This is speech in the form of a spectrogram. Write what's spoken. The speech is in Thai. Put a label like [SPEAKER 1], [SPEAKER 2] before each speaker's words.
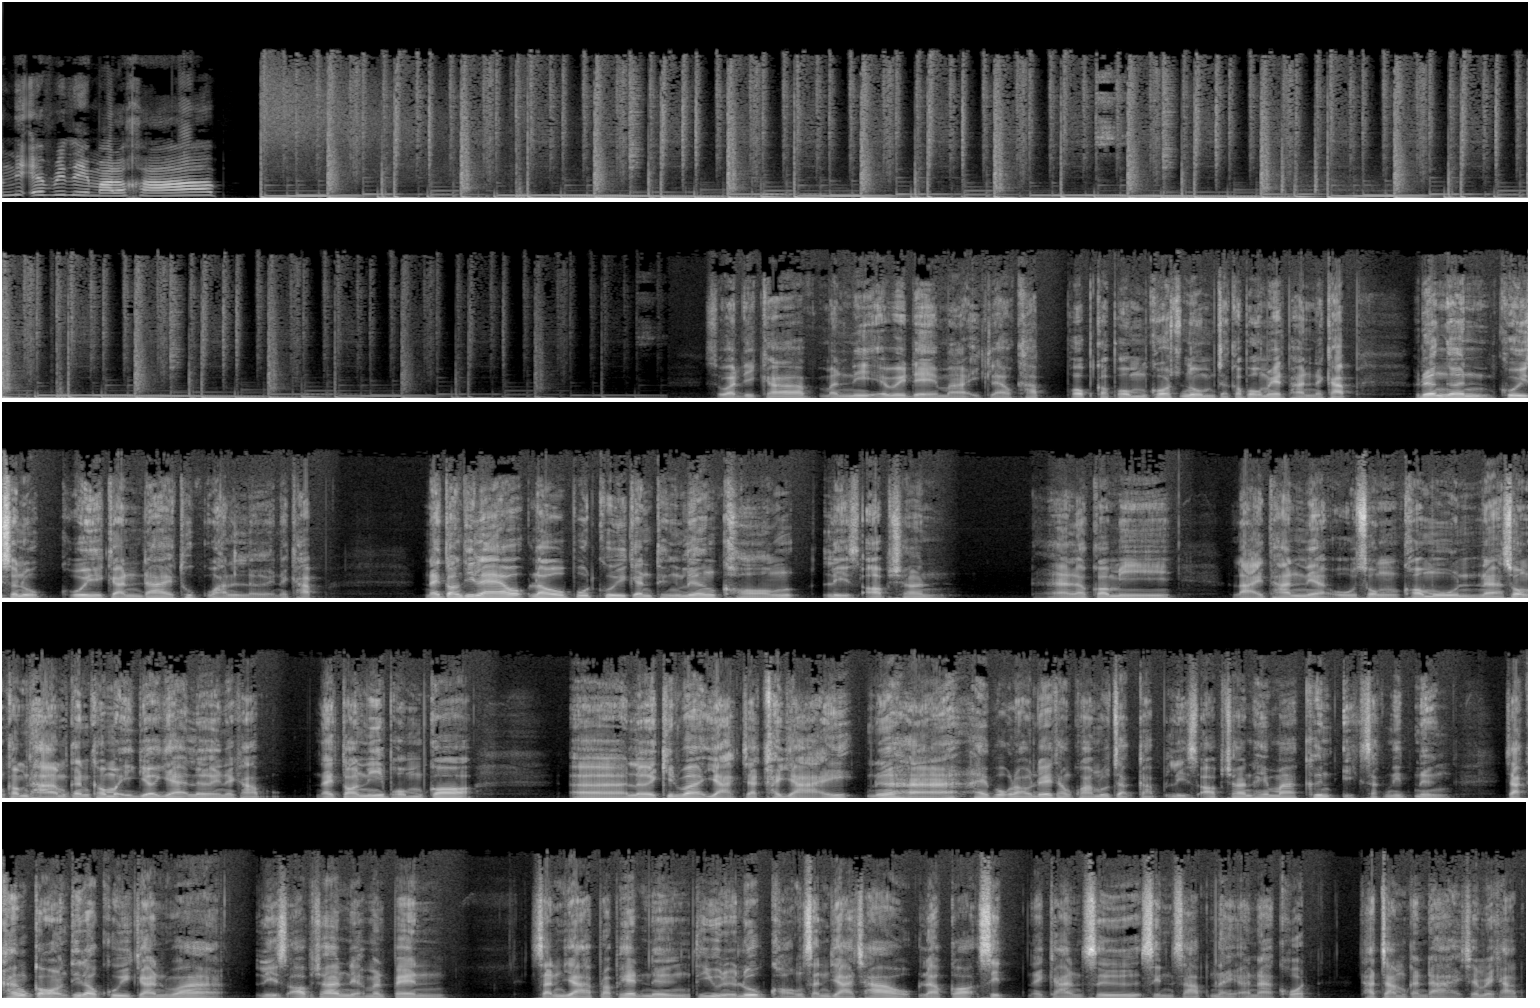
[SPEAKER 1] มันนี่ everyday มาแล้วครับ
[SPEAKER 2] สวัสดีครับมันนี่ Everyday มาอีกแล้วครับ พบกับผมโคชหนุ่มจักรพงศ์เมธพันธ์นะครับ เรื่องเงินคุยสนุกคุยกันได้ทุกวันเลยนะครับ ในตอนที่แล้วเราพูดคุยกันถึงเรื่องของ lease option นะแล้วก็มีหลายท่านเนี่ยโอ้ส่งข้อมูลนะส่งคำถามกันเข้ามาอีกเยอะแยะเลยนะครับ ในตอนนี้ผมก็เอ่อเลยคิดว่าอยากจะขยายเนื้อหาให้พวกเราได้ทำความรู้จักกับ lease option ให้มากขึ้นอีกสักนิดหนึ่ง จากครั้งก่อนที่เราคุยกันว่า lease option เนี่ยมันเป็นสัญญาประเภทหนึ่งที่อยู่ในรูปของสัญญาเช่า แล้วก็สิทธิ์ในการซื้อสินทรัพย์ในอนาคต ถ้าจำกันได้ใช่ไหมครับ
